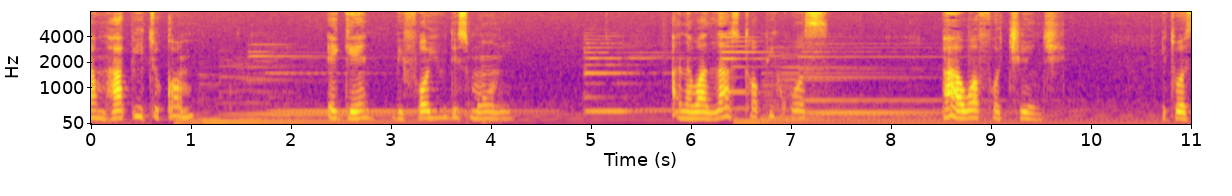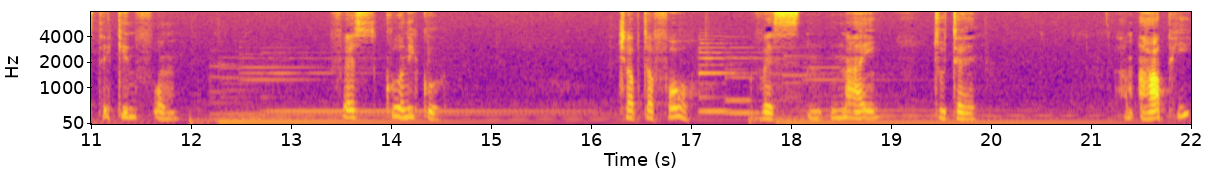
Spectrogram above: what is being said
I'm happy to come again before you this morning. And our last topic was power for change. It was taken from First Chronicle chapter 4 verse 9 to 10. I'm happy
